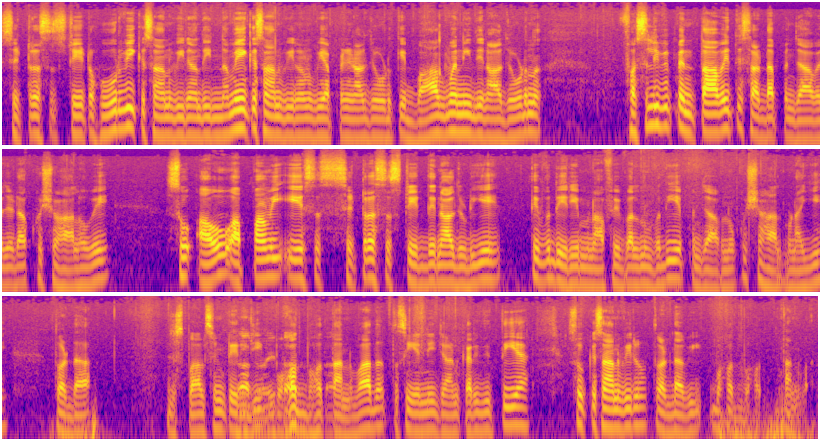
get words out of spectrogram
ਸਿਟਰਸ ਸਟੇਟ ਹੋਰ ਵੀ ਕਿਸਾਨ ਵੀਰਾਂ ਦੀ, ਨਵੇਂ ਕਿਸਾਨ ਵੀਰਾਂ ਨੂੰ ਵੀ ਆਪਣੇ ਨਾਲ ਜੋੜ ਕੇ ਬਾਗਬਾਨੀ ਦੇ ਨਾਲ ਜੋੜਨ, ਫਸਲੀ ਵਿਭਿੰਨਤਾ ਆਵੇ ਤੇ ਸਾਡਾ ਪੰਜਾਬ ਆ ਜਿਹੜਾ ਖੁਸ਼ਹਾਲ ਹੋਵੇ। ਸੋ ਆਓ ਆਪਾਂ ਵੀ ਇਸ ਸਿਟਰਸ ਸਟੇਟ ਦੇ ਨਾਲ ਜੁੜੀਏ। ਤੇ ਵਧੇਰੇ ਮੁਨਾਫੇ ਵੱਲ ਨੂੰ ਵਧੀਏ ਪੰਜਾਬ ਨੂੰ ਖੁਸ਼ਹਾਲ ਬਣਾਈਏ। ਤੁਹਾਡਾ ਜਸਪਾਲ ਸਿੰਘ ਢੇਰੀ ਜੀ ਬਹੁਤ ਬਹੁਤ। ਧੰਨਵਾਦ। ਤੁਸੀਂ ਇੰਨੀ ਜਾਣਕਾਰੀ ਦਿੱਤੀ ਹੈ। ਸੋ ਕਿਸਾਨ ਵੀਰੋ ਤੁਹਾਡਾ ਵੀ ਬਹੁਤ ਬਹੁਤ ਧੰਨਵਾਦ।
